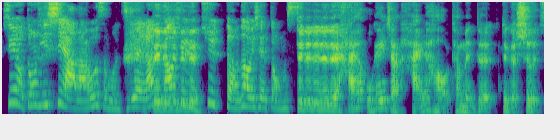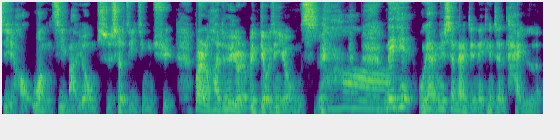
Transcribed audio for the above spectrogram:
先有东西下来或什么之类，然后你要去去得到一些东西。对对对对对，还好，我跟你讲，还好他们的这个设计哈，忘记把游泳池设计进去，不然的话就会有人被丢进游泳池。哦，那天我跟你讲，因为圣诞节那天真的太冷，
